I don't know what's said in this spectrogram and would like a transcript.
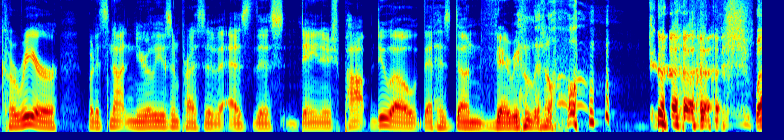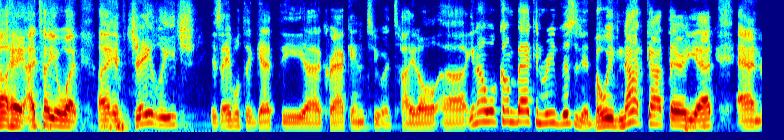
career, but it's not nearly as impressive as this Danish pop duo that has done very little. well, hey, I tell you what, uh, if Jay Leach is able to get the uh, Kraken to a title, uh, you know, we'll come back and revisit it. But we've not got there yet, and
